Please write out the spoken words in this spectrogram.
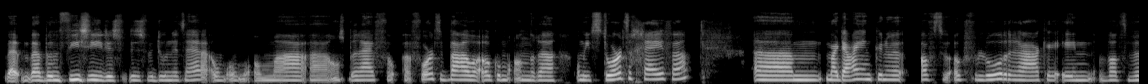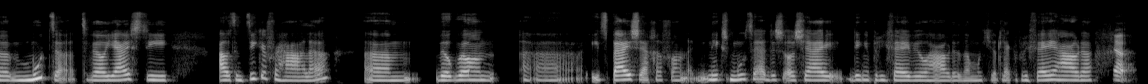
we, we, hebben een visie. Dus, dus we doen het hè, om, om, om ons bedrijf voor te bouwen. Ook om anderen, om iets door te geven. Um, maar daarin kunnen we af en toe ook verloren raken in wat we moeten. Terwijl juist die authentieke verhalen um, wil ik wel een, iets bij zeggen van niks moet. Hè? Dus als jij dingen privé wil houden, dan moet je het lekker privé houden. Ja.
